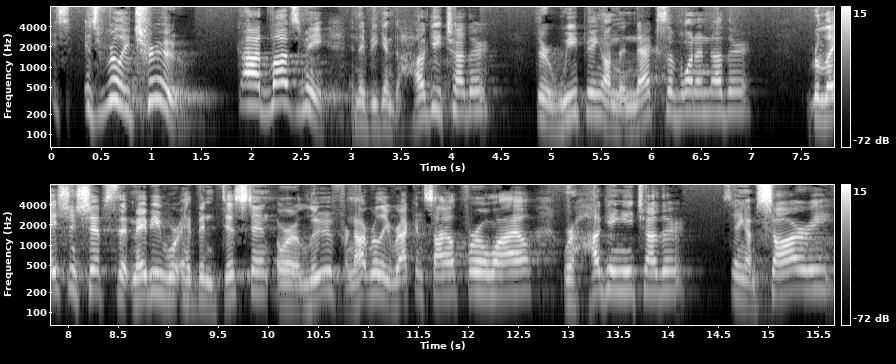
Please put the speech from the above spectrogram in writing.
It's, it's really true. God loves me. And they begin to hug each other. They're weeping on the necks of one another relationships that maybe were, had been distant or aloof or not really reconciled for a while were hugging each other, saying, I'm sorry.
